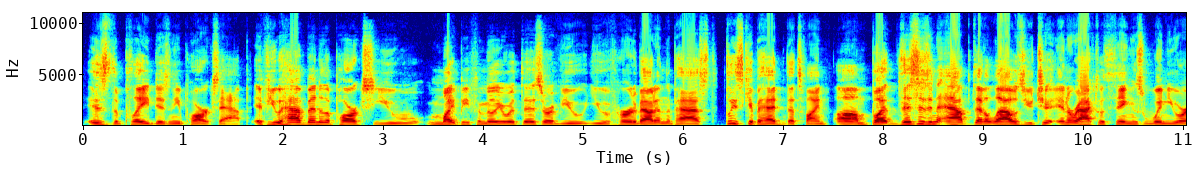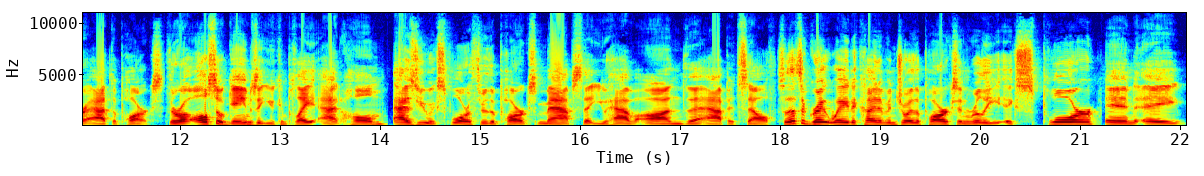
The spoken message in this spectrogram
is the Play Disney Parks app. If you have been to the parks, you might be familiar with this, or if you you have heard about it in the past, please skip ahead. That's fine. Um, but this is an app that allows you to interact with things when you are at the parks. There are also games that you can play at home as you explore through the parks maps that you have on the app itself. So that's a great way to kind of enjoy the parks and really explore in a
